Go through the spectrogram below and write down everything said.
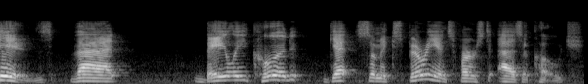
is that Bailey could get some experience first as a coach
